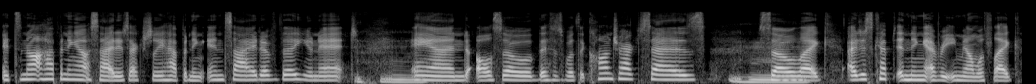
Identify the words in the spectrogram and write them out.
it's not happening outside. It's actually happening inside of the unit. And also, this is what the contract says. So, like, I just kept ending every email with, like,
